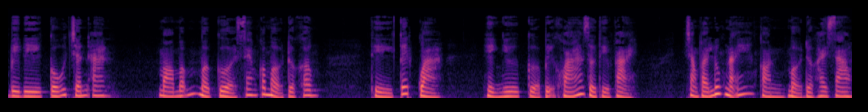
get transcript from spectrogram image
Vì vì cố chấn an, mò mẫm mở cửa xem có mở được không. Thì kết quả hình như cửa bị khóa rồi thì phải. Chẳng phải lúc nãy còn mở được hay sao?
